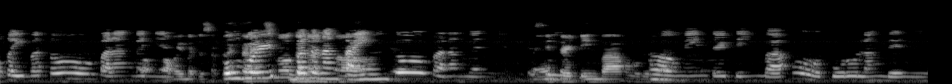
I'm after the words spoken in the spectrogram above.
okay ba to? Parang ganyan. Okay ba to sa Kung worth mo? ba to ng Oo, time yeah. ko? Parang ganyan. May Kasi, entertain ba ako? Ganun. oh, may entertain ba ako? Puro lang din,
